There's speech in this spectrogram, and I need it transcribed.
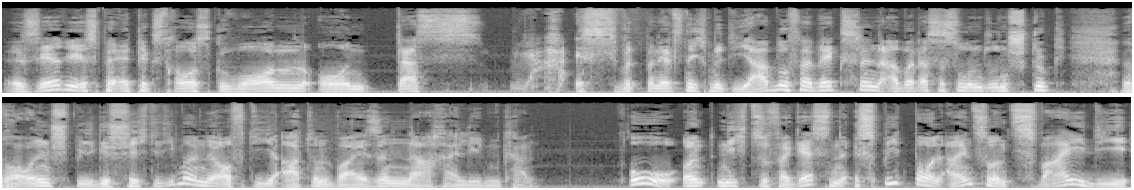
Serie ist bei Epics draus geworden und das ja, es wird man jetzt nicht mit Diablo verwechseln, aber das ist so ein, so ein Stück Rollenspielgeschichte, die man auf die Art und Weise nacherleben kann. Oh, und nicht zu vergessen, Speedball 1 und 2, die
